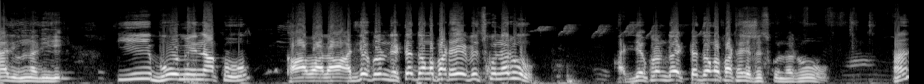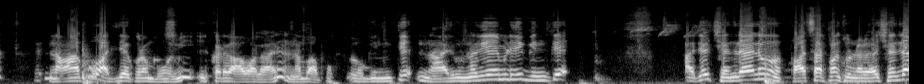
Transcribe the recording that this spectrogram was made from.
నాది ఉన్నది. ఈ భూమి నాకు కావాలా? అద్దెకురం ఎట్ట దొంగ పట్ట చేపించుకున్నారు అద్దెకురం ఎట్ట దొంగ పట్ట చేపించుకున్నారు? నాకు అద్దెకురం భూమి ఇక్కడ కావాలా అని అన్న బాపు. ఓ గింతే నాది ఉన్నది ఏమిటి? గింతే. అదే చంద్రాను పాత సర్పంచ్ ఉన్నాడు కదా, చంద్ర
